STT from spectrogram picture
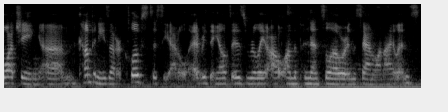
watching um, companies that are close to Seattle. Everything else is really out on the peninsula or in the San Juan Islands.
